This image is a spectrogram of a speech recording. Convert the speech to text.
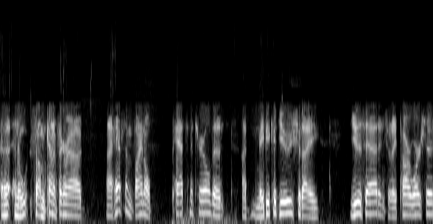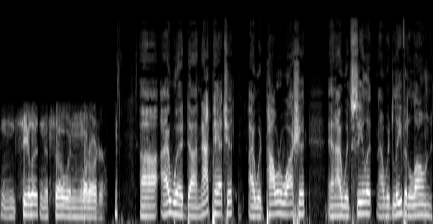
and so I'm kind of figuring out, I have some vinyl patch material that I maybe could use. Should I use that, and should I power wash it and seal it, and if so, in what order? Uh, I would uh, not patch it. I would power wash it, and I would seal it, and I would leave it alone.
